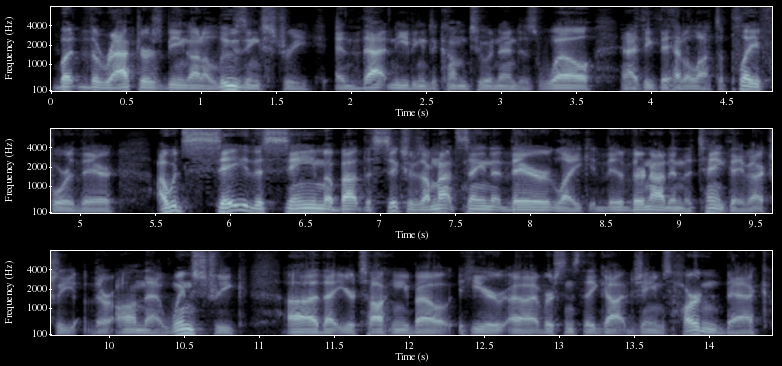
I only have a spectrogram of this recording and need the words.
but the Raptors being on a losing streak and that needing to come to an end as well. And I think they had a lot to play for there. I would say the same about the Sixers. I'm not saying that they're like they're, they're not in the tank. They've actually they're on that win streak uh, that you're talking about here uh, ever since they got James Harden back.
